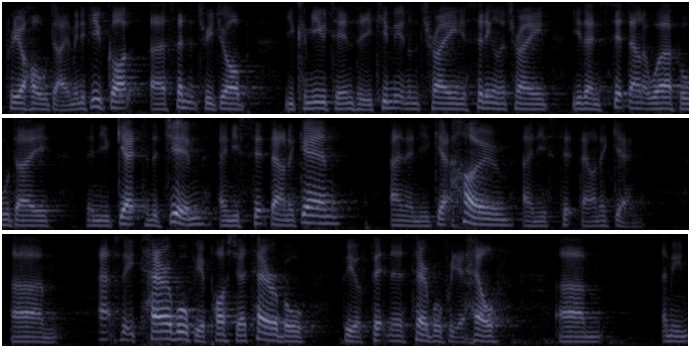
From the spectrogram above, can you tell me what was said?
for your whole day. I mean, if you've got a sedentary job, you commute in, so you're commuting on the train, you're sitting on the train, you then sit down at work all day, then you get to the gym and you sit down again, and then you get home and you sit down again. Um, absolutely terrible for your posture, terrible for your fitness, terrible for your health. Um, I mean,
